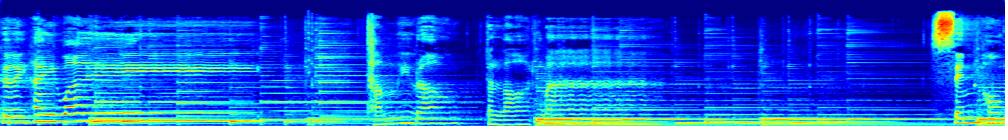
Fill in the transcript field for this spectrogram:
เคยให้ไว้ทำให้เราตลอดมา ส้นผม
